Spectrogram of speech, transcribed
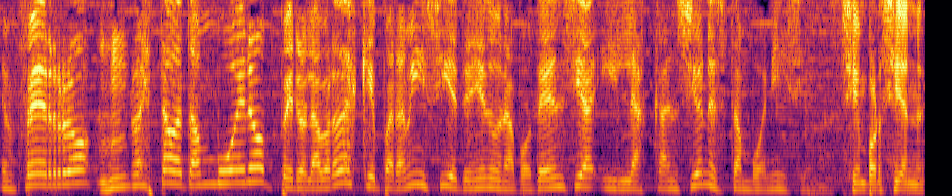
En Ferro, no estaba tan bueno, pero la verdad es que para mí sigue teniendo una potencia y las canciones están buenísimas. 100%.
